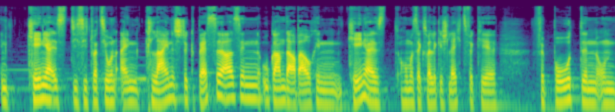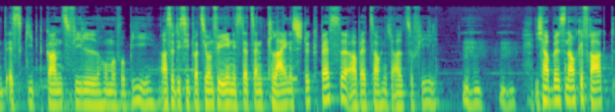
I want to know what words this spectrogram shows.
In Kenia ist die Situation ein kleines Stück besser als in Uganda, aber auch in Kenia ist homosexueller Geschlechtsverkehr verboten und es gibt ganz viel Homophobie. Also die Situation für ihn ist jetzt ein kleines Stück besser, aber jetzt auch nicht allzu viel. Mhm. Ich habe Wilson auch gefragt,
